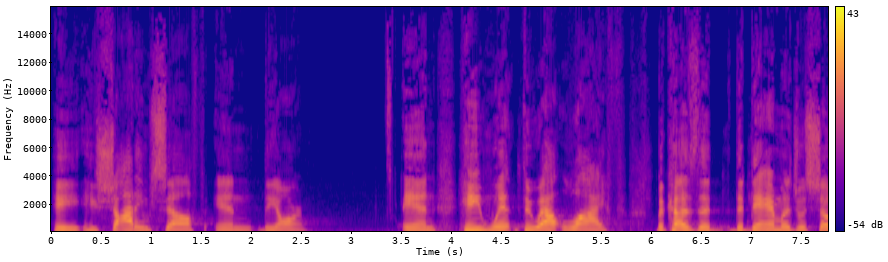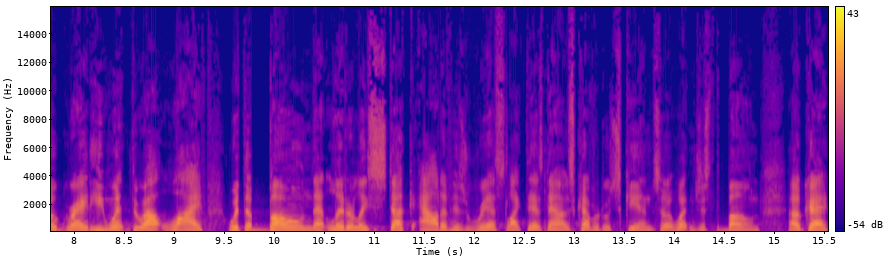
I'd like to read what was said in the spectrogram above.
he, he shot himself in the arm. And he went throughout life because the, the damage was so great, he went throughout life with a bone that literally stuck out of his wrist like this. Now it was covered with skin, so it wasn't just the bone, okay?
